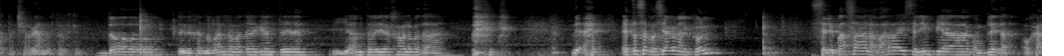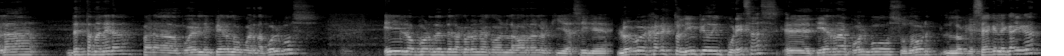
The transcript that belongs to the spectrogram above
Está chorreando esta cuestión. Estoy dejando más la patada que antes. Y antes había dejado la patada. Esto se rocía con alcohol. Se le pasa a la barra y se limpia completa. Ojalá de esta manera para poder limpiar los guardapolvos y los bordes de la corona con la barra de la horquilla. Así que luego de dejar esto limpio de impurezas, eh, tierra, polvo, sudor, lo que sea que le caiga,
